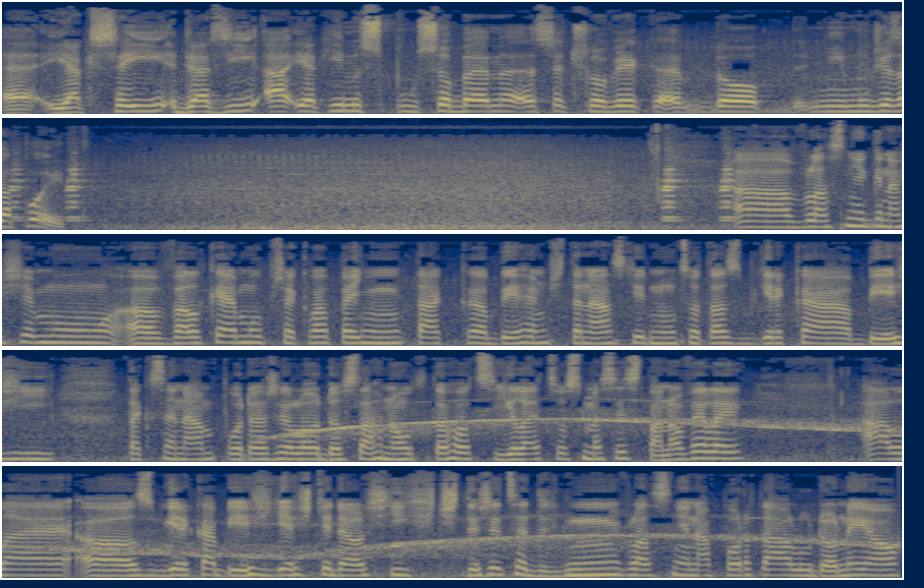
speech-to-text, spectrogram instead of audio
Eh, jak se jí daří a jakým způsobem se člověk eh, do ní může zapojit? A vlastně k našemu velkému překvapení, tak během 14 dnů, co ta sbírka běží, tak se nám podařilo dosáhnout toho cíle, co jsme si stanovili ale eh, sbírka běží ještě dalších 40 dní vlastně na portálu Donio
